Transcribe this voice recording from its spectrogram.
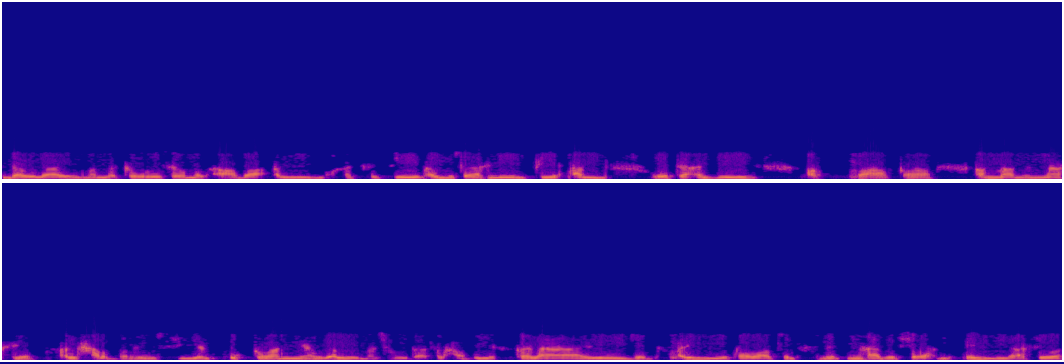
دولة والمملكة وروسيا هم الأعضاء المؤسسين المساهمين في أمن وتعزيز الطاقة أما من ناحية الحرب الروسية الأوكرانية والمجهودات الحربيه فلا يوجد أي تواصل من هذا الشأن إلا سوى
